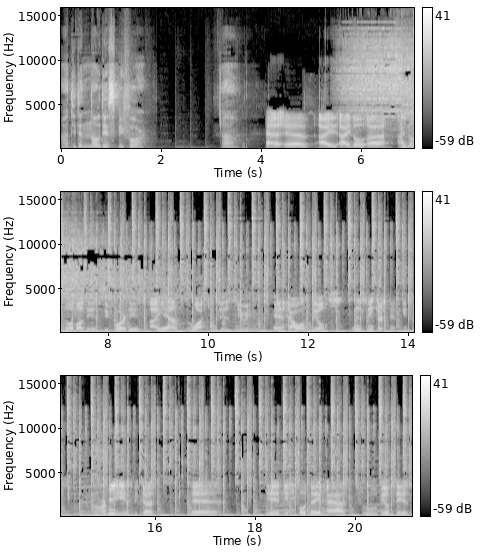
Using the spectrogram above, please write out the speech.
I didn't know this before. Uh, yeah uh, i i know uh, i don't know about this. Before this i am watching this series uh, hell on wheels. It's interesting interesting. For me it is because uh, the difficult they had to build this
